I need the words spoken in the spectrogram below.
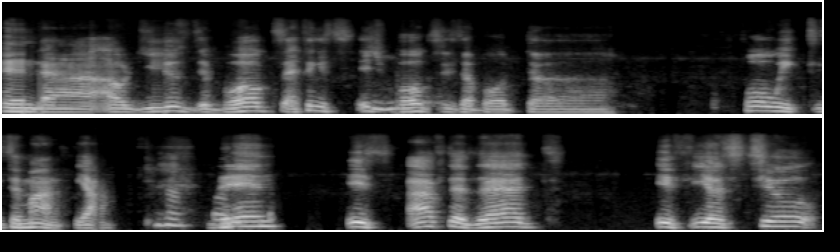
and uh, I would use the box. I think it's each mm-hmm. box is about uh, four weeks. It's a month. Yeah. Uh-huh. Then it's after that if you're still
